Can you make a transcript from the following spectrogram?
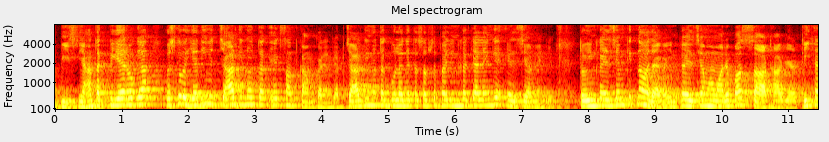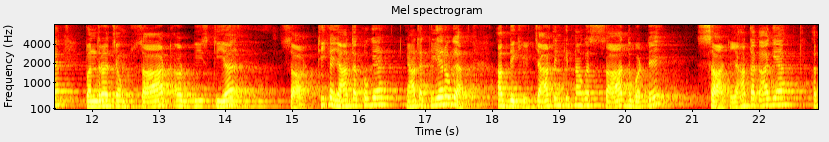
बीस, यहाँ तक क्लियर हो गया। उसके बाद यदि वे चार दिनों तक एक साथ काम करेंगे, अब चार दिनों तक बोला गया तो सबसे पहले इनका क्या लेंगे? एलसीएम लेंगे। तो इनका एलसीएम कितना हो जाएगा? इनका एलसीएम हमारे पास साठ आ गया, ठीक है? पंद्रह चौक साठ और बीस तिया साठ, ठीक है? यहाँ तक हो गया, यहाँ तक क्लियर हो गया? अब देखिए, चार दिन कितना होगा? सात बटे साठ, यहाँ तक आ गया। अब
